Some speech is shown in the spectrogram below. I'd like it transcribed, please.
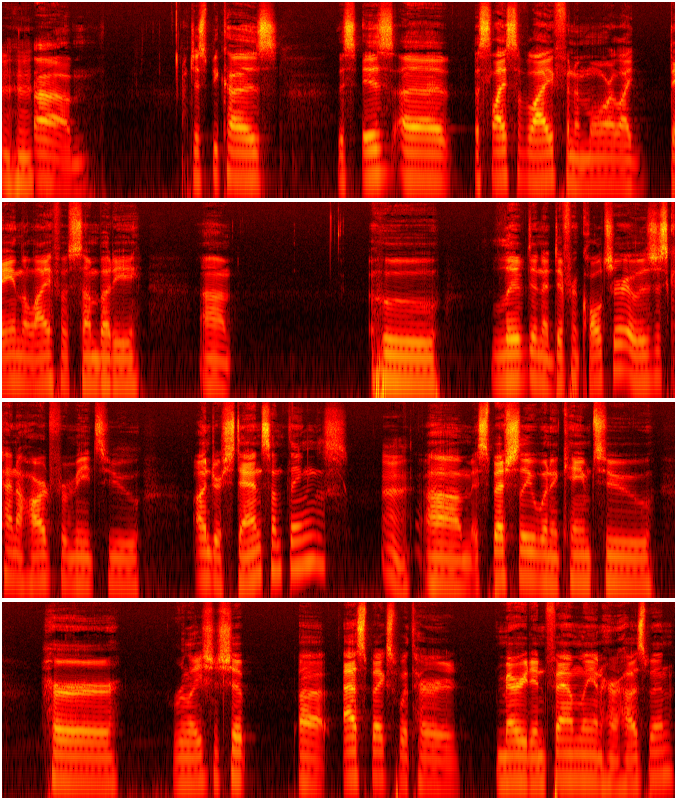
Mm-hmm. Um, just because this is a a slice of life and a more like day in the life of somebody, um, who lived in a different culture. It was just kind of hard for me to understand some things Mm. um, especially when it came to her relationship uh, aspects with her married in family and her husband.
